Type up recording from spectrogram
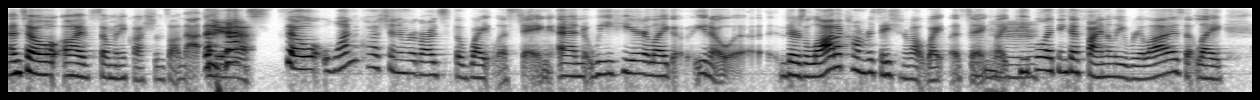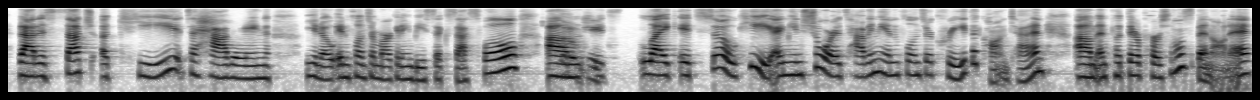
And so oh, I have so many questions on that. Yes. So, one question in regards to the whitelisting, and we hear like, you know, there's a lot of conversation about whitelisting. Mm-hmm. Like, people, I think, have finally realized that, like, that is such a key to having, you know, influencer marketing be successful. Um, okay. It's like it's so key. I mean, sure, it's having the influencer create the content um, and put their personal spin on it.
